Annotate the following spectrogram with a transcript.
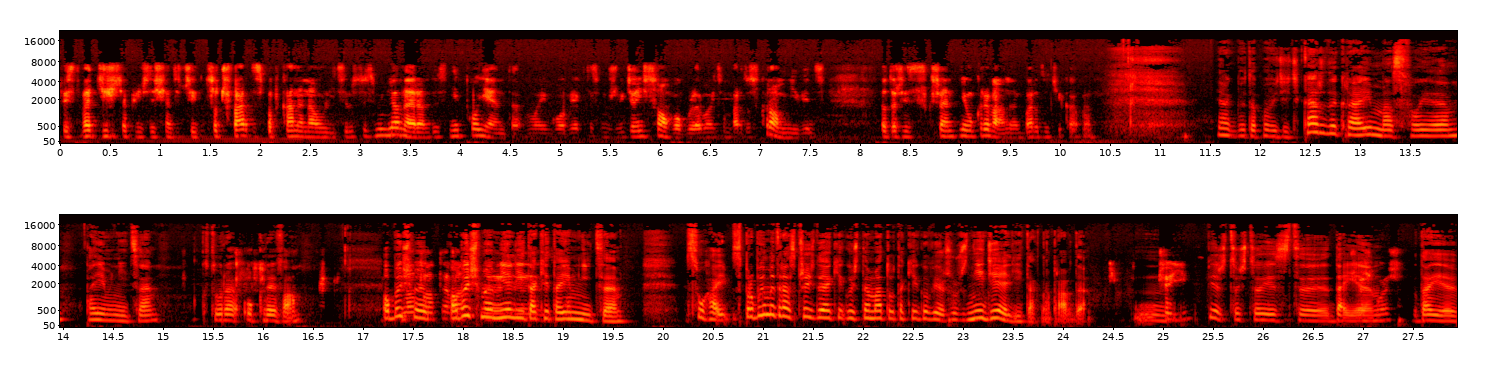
To jest 25 tysięcy, czyli co czwarty spotkany na ulicy, to jest milionerem, to jest niepojęte w mojej głowie, jak to jest możliwe, oni są w ogóle, bo oni są bardzo skromni, więc to też jest skrzętnie ukrywane, bardzo ciekawe. Jakby to powiedzieć, każdy kraj ma swoje tajemnice, które ukrywa. Obyśmy, No temat, obyśmy mieli takie tajemnice. Słuchaj, spróbujmy teraz przejść do jakiegoś tematu takiego, wiesz, już z niedzieli tak naprawdę. Mm, Czyli Wiesz, coś, co jest, y, daje, przyszłość? daje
